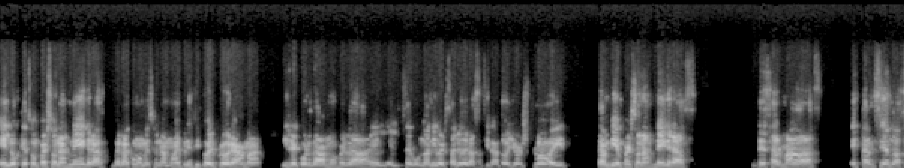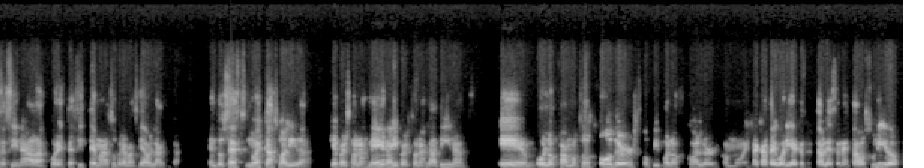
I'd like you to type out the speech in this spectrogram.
en los que son personas negras, ¿verdad? Como mencionamos al principio del programa, y recordamos, ¿verdad?, el, segundo aniversario del asesinato de George Floyd, también personas negras desarmadas están siendo asesinadas por este sistema de supremacía blanca. Entonces, no es casualidad que personas negras y personas latinas, eh, o los famosos others o people of color, como es la categoría que se establece en Estados Unidos,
